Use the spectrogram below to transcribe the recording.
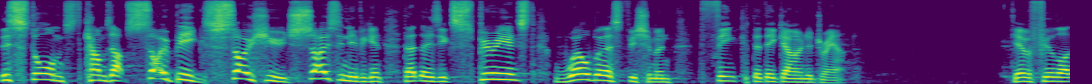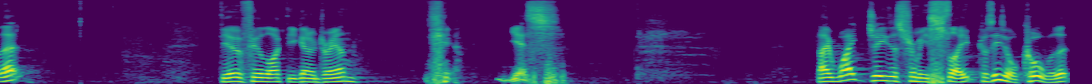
This storm comes up so big, so huge, so significant that these experienced, well versed fishermen think that they're going to drown. Do you ever feel like that? Do you ever feel like you're going to drown? yes. They wake Jesus from his sleep because he's all cool with it.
